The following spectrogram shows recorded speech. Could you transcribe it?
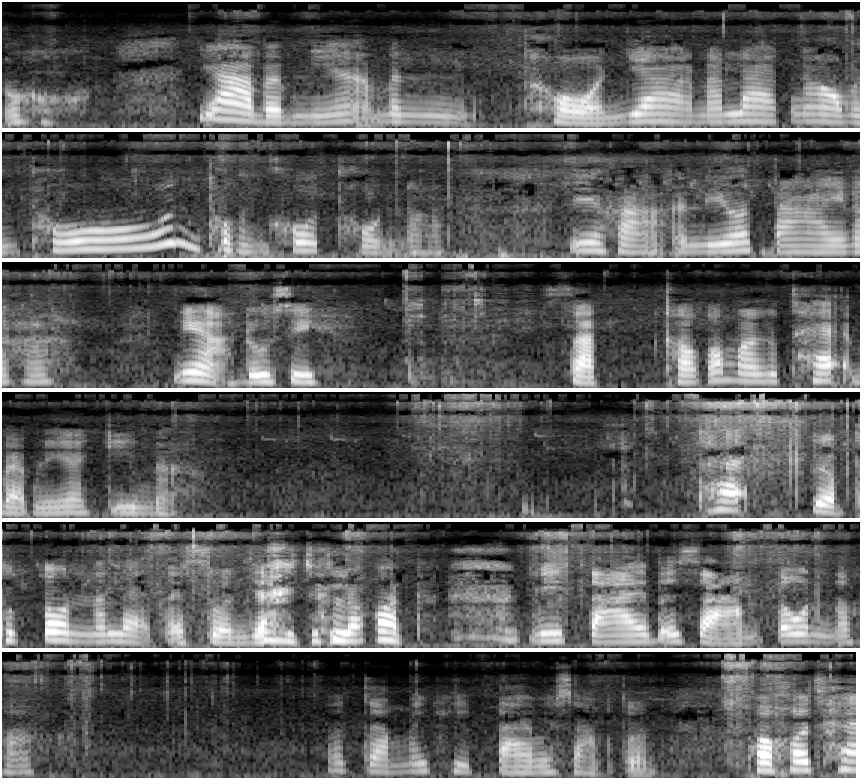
โอ้โห หญ้าแบบนี้มันถอนยากนะรากเงามันทนทนโคตรทนนะคะนี่ค่ะ อันนี้ก็ตายนะคะ เนี่ยดูสิ สัตว์เขาก็มาแทะแบบนี้กินอะ แทะเกือบทุกต้นนั่นแหละ แต่ส่วนใหญ่จะรอด มีตายไปสามต้นนะคะถ้าจำไม่ผิดตายไปสามต้น พอเขาแทะ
